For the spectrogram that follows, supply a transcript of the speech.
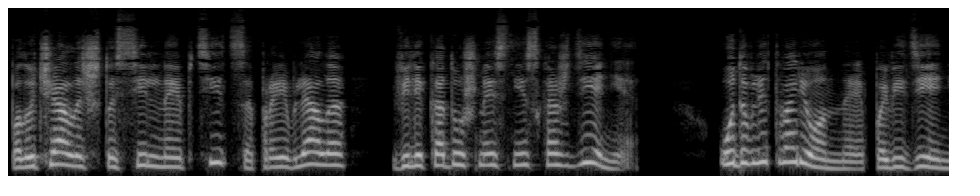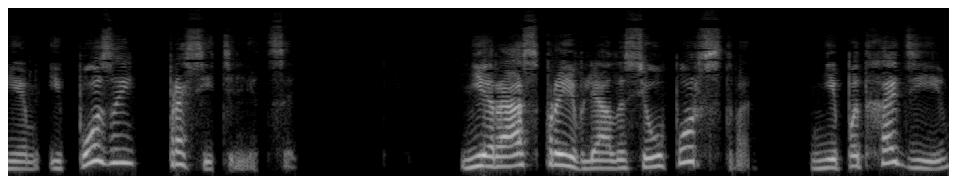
Получалось, что сильная птица проявляла великодушное снисхождение, удовлетворенное поведением и позой просительницы. Не раз проявлялось и упорство. «Не подходи,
